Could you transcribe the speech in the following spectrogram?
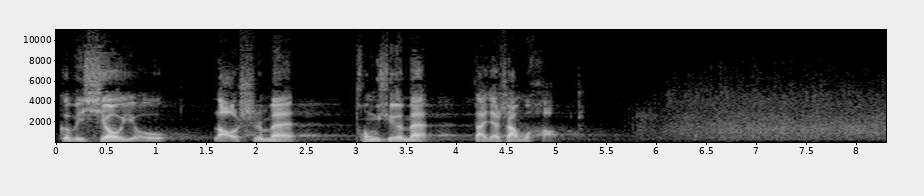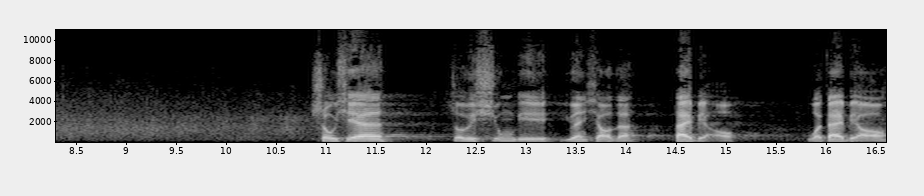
各位校友、老师们、同学们，大家上午好。首先。作为兄弟院校的代表，我代表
